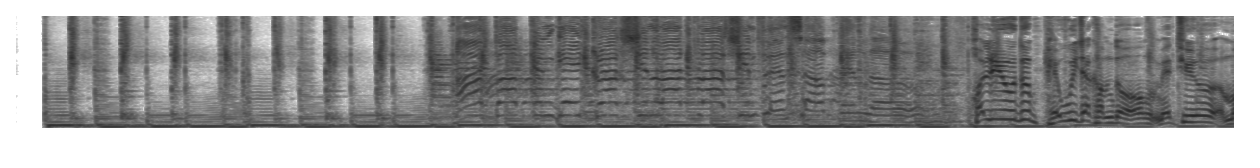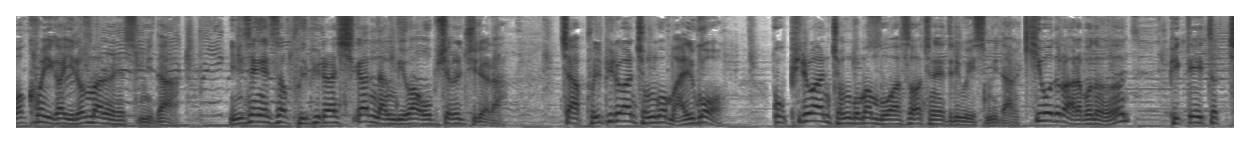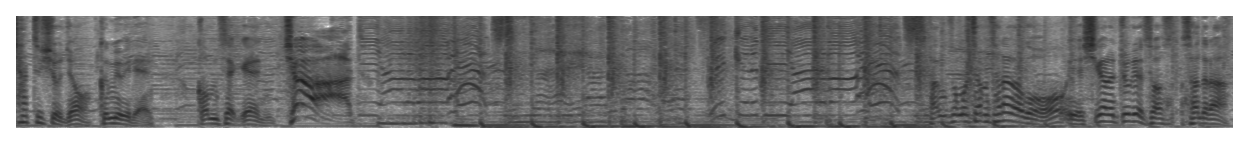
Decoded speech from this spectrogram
헐리우드 배우이자 감독 매튜 매커너히가 이런 말을 했습니다. 인생에서 불필요한 시간 낭비와 옵션을 줄여라. 자, 불필요한 정보 말고 꼭 필요한 정보만 모아서 전해드리고 있습니다. 키워드로 알아보는 빅데이터 차트쇼죠. 금요일엔 검색 and 차트! 방송을 참 사랑하고 예, 시간을 쪼개서 사느라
